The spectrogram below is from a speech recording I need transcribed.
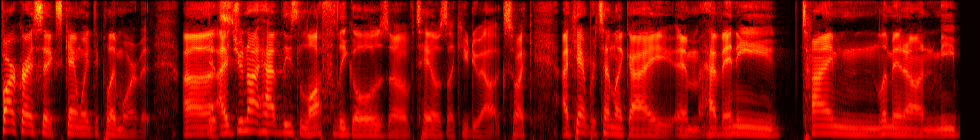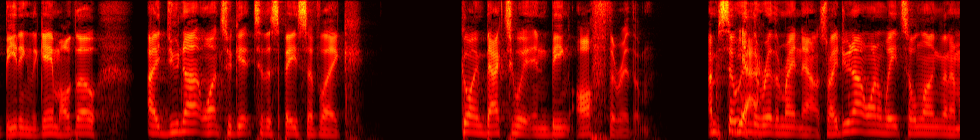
Far Cry Six. Can't wait to play more of it. Uh, Yes. I do not have these lofty goals of Tales like you do, Alex. So I I can't pretend like I am have any time limit on me beating the game. Although I do not want to get to the space of like going back to it and being off the rhythm. I'm still in the rhythm right now, so I do not want to wait so long that I'm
